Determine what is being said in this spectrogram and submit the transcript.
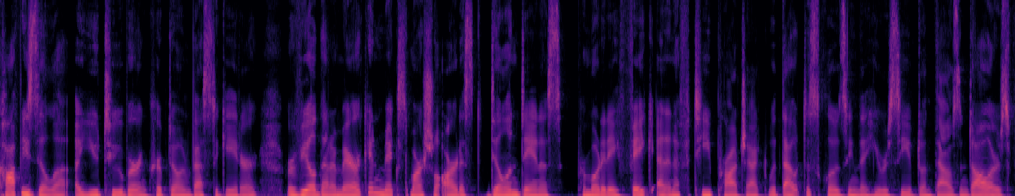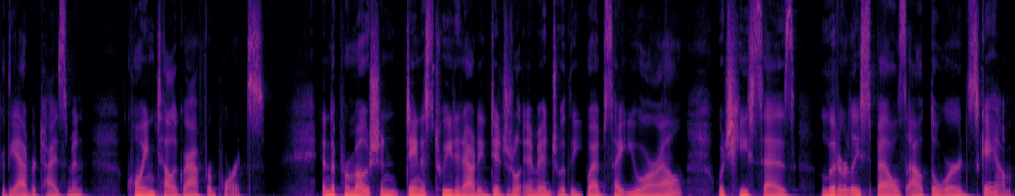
CoffeeZilla, a YouTuber and crypto investigator, revealed that American mixed martial artist Dillon Danis promoted a fake NFT project without disclosing that he received $1,000 for the advertisement, Cointelegraph reports. In the promotion, Danis tweeted out a digital image with a website URL, which he says literally spells out the word scam.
